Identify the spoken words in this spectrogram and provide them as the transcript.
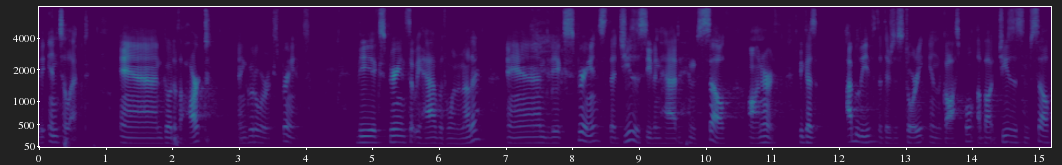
the intellect and go to the heart and go to our experience. The experience that we have with one another and the experience that Jesus even had himself on earth. Because I believe that there's a story in the gospel about Jesus himself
